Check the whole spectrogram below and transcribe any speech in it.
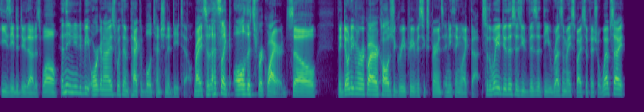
easy to do that as well. And then you need to be organized with impeccable attention to detail, right? So that's like all that's required. So they don't even require a college degree, previous experience, anything like that. So the way you do this is you'd visit the Resume Spice official website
